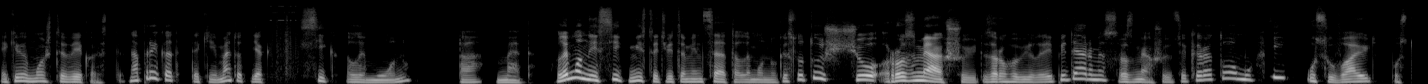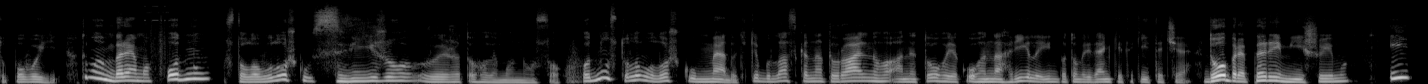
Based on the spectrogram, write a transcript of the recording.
які ви можете використати. Наприклад, такий метод, як сік лимону та мед. Лимонний сік містить вітамін С та лимонну кислоту, що розм'якшують зароговілий епідерміс, розм'якшують кератому і усувають поступово її. Тому ми беремо одну столову ложку свіжого вижатого лимонного соку, одну столову ложку меду, тільки, будь ласка, натурального, а не того, якого нагріли, і він потім ріденький такий тече. Добре перемішуємо і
